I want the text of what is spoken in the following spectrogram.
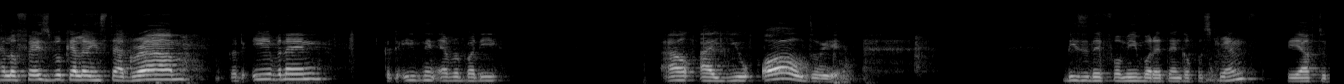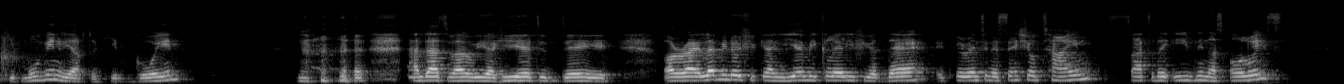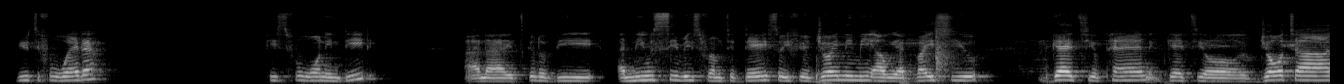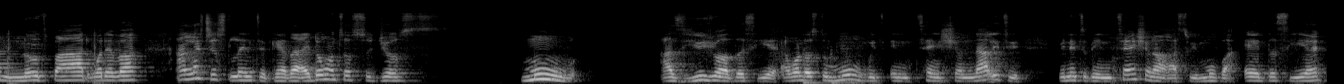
Hello, Facebook. Hello, Instagram. Good evening. Good evening, everybody. How are you all doing? Busy day for me, but I thank God for strength. We have to keep moving, we have to keep going. and that's why we are here today. All right, let me know if you can hear me clearly if you're there. It's Parenting Essential Time, Saturday evening, as always. Beautiful weather peaceful one indeed. And uh, it's going to be a new series from today. So if you're joining me, I will advise you get your pen, get your jotter, notepad, whatever, and let's just learn together. I don't want us to just move as usual this year. I want us to move with intentionality. We need to be intentional as we move ahead this year,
